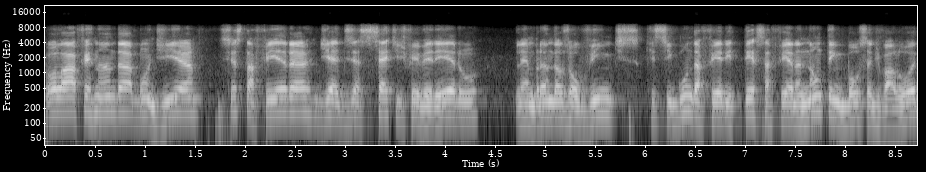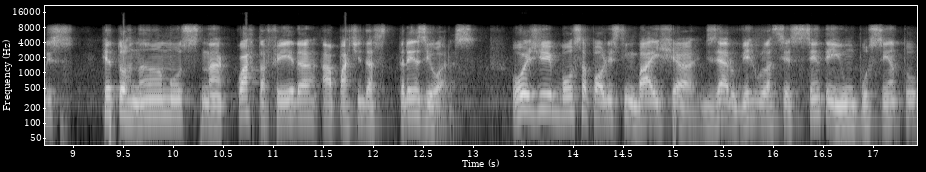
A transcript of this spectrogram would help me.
Olá, Fernanda, bom dia. Sexta-feira, dia 17 de fevereiro. Lembrando aos ouvintes que segunda-feira e terça-feira não tem bolsa de valores. Retornamos na quarta-feira a partir das 13 horas. Hoje, Bolsa Paulista em baixa de 0,61%,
